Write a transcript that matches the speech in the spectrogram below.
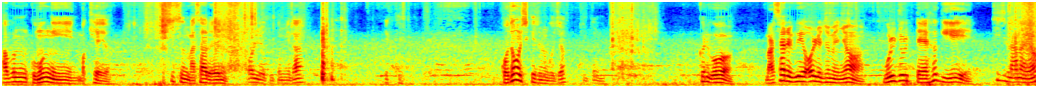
화분 구멍이 막혀요. 씻은 마사를 올려 줄 겁니다. 이렇게. 고정을 시켜주는 거죠. 그리고 마사를 위에 올려주면요. 물 줄 때 흙이 튀진 않아요.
